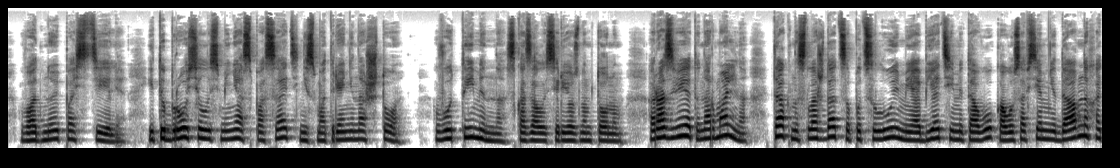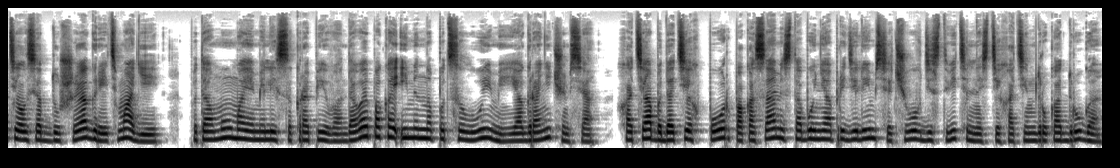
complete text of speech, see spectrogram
— «в одной постели, и ты бросилась меня спасать, несмотря ни на что». «Вот именно», — сказала серьезным тоном. «Разве это нормально? Так наслаждаться поцелуями и объятиями того, кого совсем недавно хотелось от души огреть магией?» «Потому, моя Мелисса Крапива, давай пока именно поцелуями и ограничимся». Хотя бы до тех пор, пока сами с тобой не определимся, чего в действительности хотим друг от друга.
